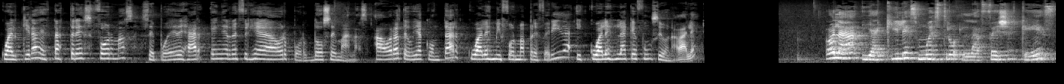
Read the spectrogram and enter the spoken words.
Cualquiera de estas tres formas se puede dejar en el refrigerador por dos semanas. Ahora te voy a contar cuál es mi forma preferida y cuál es la que funciona, ¿vale? Hola, y aquí les muestro la fecha que es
